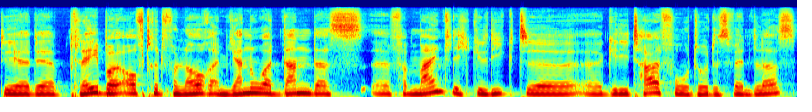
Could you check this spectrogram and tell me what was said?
der, der Playboy-Auftritt von Laura im Januar, dann das äh, vermeintlich geleakte äh, Genitalfoto des Wendlers,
